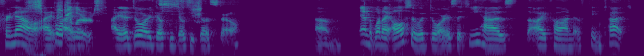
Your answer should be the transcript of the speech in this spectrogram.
for now, I, I Spoilers. I adore Doki Doki Ghosto. Um, and what I also adore is that he has the icon of King Tut,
